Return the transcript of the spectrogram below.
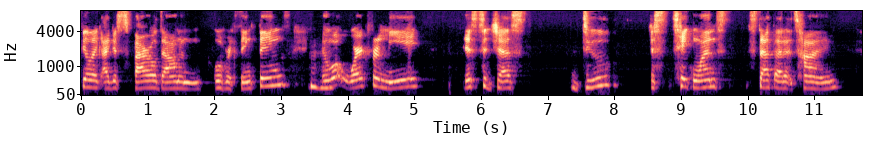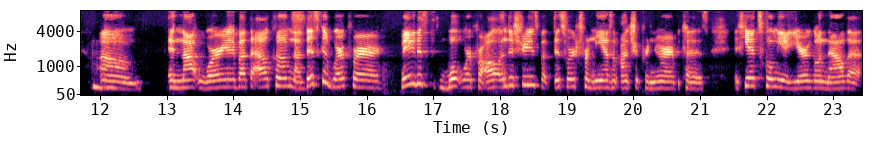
feel like I just spiral down and overthink things. Mm-hmm. And what worked for me is to just do just take one step at a time mm-hmm. um, and not worry about the outcome. Now, this could work for maybe this won't work for all industries, but this works for me as an entrepreneur because if you had told me a year ago now that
